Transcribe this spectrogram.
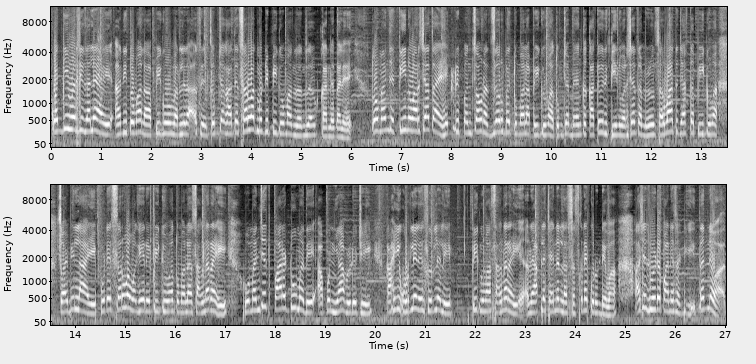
कोणतीही वर्षी झाले आहे आणि तुम्हाला पीक विमा भरलेला असेल तुमच्या खात्यात सर्वात मोठी पीक विमा मंजूर करण्यात आले आहे. तो म्हणजे तीन वर्षाचा आहे. हेक्टरी पंचावन्न हजार रुपये तुम्हाला पीक विमा तुमच्या बँक खात्यावरील तीन वर्षाचा मिळून सर्वात जास्त पीक विमा सोयाबीनला आहे. पुढे सर्व वगैरे पीक विमा तुम्हाला सांगणार आहे. व म्हणजेच पार्ट टूमध्ये आपण या व्हिडिओचे काही उरलेले सुरलेले पीक विमा सांगणार आहे आणि आपल्या चॅनलला सबस्क्राईब करून ठेवा. असेच व्हिडिओ पाहण्यासाठी धन्यवाद.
